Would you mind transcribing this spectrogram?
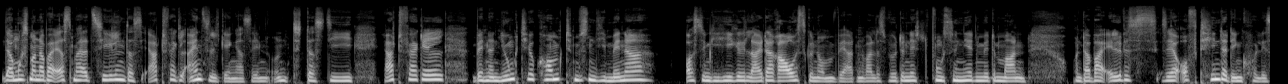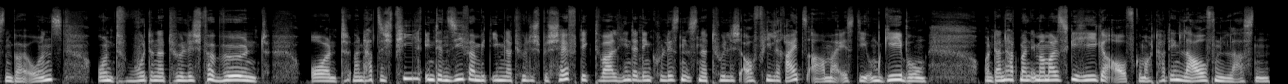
Da muss man aber erstmal erzählen, dass Erdferkel Einzelgänger sind und dass die Erdferkel, wenn ein Jungtier kommt, müssen die Männer aus dem Gehege leider rausgenommen werden, weil es würde nicht funktionieren mit dem Mann. Und da war Elvis sehr oft hinter den Kulissen bei uns und wurde natürlich verwöhnt. Und man hat sich viel intensiver mit ihm natürlich beschäftigt, weil hinter den Kulissen ist natürlich auch viel reizarmer ist, die Umgebung. Und dann hat man immer mal das Gehege aufgemacht, hat ihn laufen lassen.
